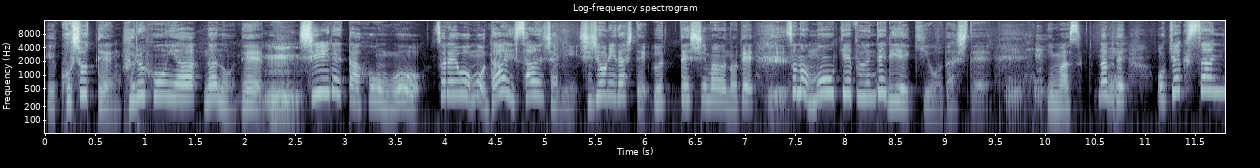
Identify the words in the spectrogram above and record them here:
えー古書店、古本屋なので、うん。仕入れた本を、それをもう第三者に市場に出して売ってしまうので、ええ。その儲け分で利益を出しています。なので、お客さん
